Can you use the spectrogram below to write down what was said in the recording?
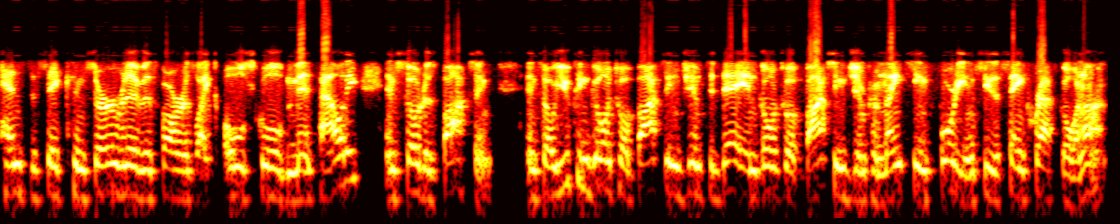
tends to stay conservative as far as like old school mentality, and so does boxing. And so you can go into a boxing gym today and go into a boxing gym from 1940 and see the same crap going on.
